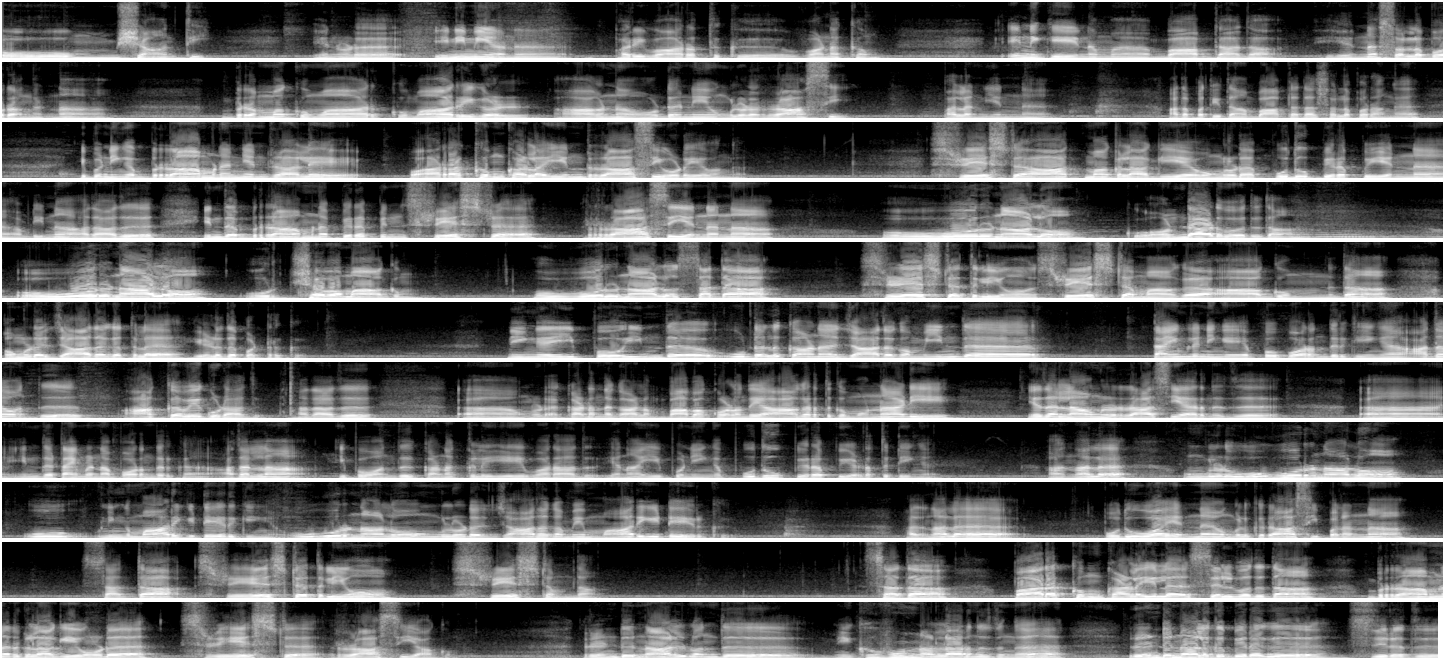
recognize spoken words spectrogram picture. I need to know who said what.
Speaker 1: ஓம் சாந்தி. என்னோட இனிமையான பரிவாரத்துக்கு வணக்கம். இன்றைக்கி நம்ம பாப் தாதா என்ன சொல்ல போகிறாங்கன்னா பிரம்மகுமார் குமாரிகள் ஆன உடனே உங்களோட ராசி பலன் என்ன? அதை பற்றி தான் பாப் தாதா சொல்ல போகிறாங்க இப்போ நீங்கள் பிராமணன் என்றாலே பறக்கும் கலையின் ராசி உடையவங்க. ஸ்ரேஷ்ட ஆத்மாக்களாகிய உங்களோட புது பிறப்பு என்ன அப்படின்னா அதாவது இந்த பிராமண பிறப்பின் சிரேஷ்ட ராசி என்னன்னா ஒவ்வொரு நாளும் கொண்டாடுவது தான் ஒவ்வொரு நாளும் உற்சவமாகும். ஒவ்வொரு நாளும் சதா சிரேஷ்டத்துலேயும் சிரேஷ்டமாக ஆகும்னு தான் உங்களோட ஜாதகத்தில் எழுதப்பட்டிருக்கு. நீங்கள் இப்போது இந்த உடலுக்கான ஜாதகம் இந்த டைமில் நீங்கள் எப்போ பிறந்திருக்கீங்க அதை வந்து ஆக்கவே கூடாது. அதாவது உங்களோட கடந்த காலம் பாபா குழந்தைய ஆகிறதுக்கு முன்னாடி எதெல்லாம் உங்களோட ராசியாக இருந்தது இந்த டைமில் நான் பிறந்திருக்கேன் அதெல்லாம் இப்போ வந்து கணக்குலேயே வராது. ஏன்னா இப்போ நீங்கள் புது பிறப்பு எடுத்துட்டீங்க. அதனால் உங்களோட ஒவ்வொரு நாளும் ஓ நீங்கள் மாறிக்கிட்டே இருக்கீங்க. ஒவ்வொரு நாளும் உங்களோட ஜாதகமே மாறிக்கிட்டே இருக்குது அதனால் பொதுவாக என்ன உங்களுக்கு ராசி பலன்னா சதா ஸ்ரேஷ்டத்துலேயும் ஸ்ரேஷ்டம் தான். சதா பறக்கும் கலையில் செல்வது தான் பிராமணர்களாகியோட சிரேஷ்ட ராசியாகும். ரெண்டு நாள் வந்து மிகவும் நல்லா இருந்ததுங்க. ரெண்டு நாளுக்கு பிறகு சிறிது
